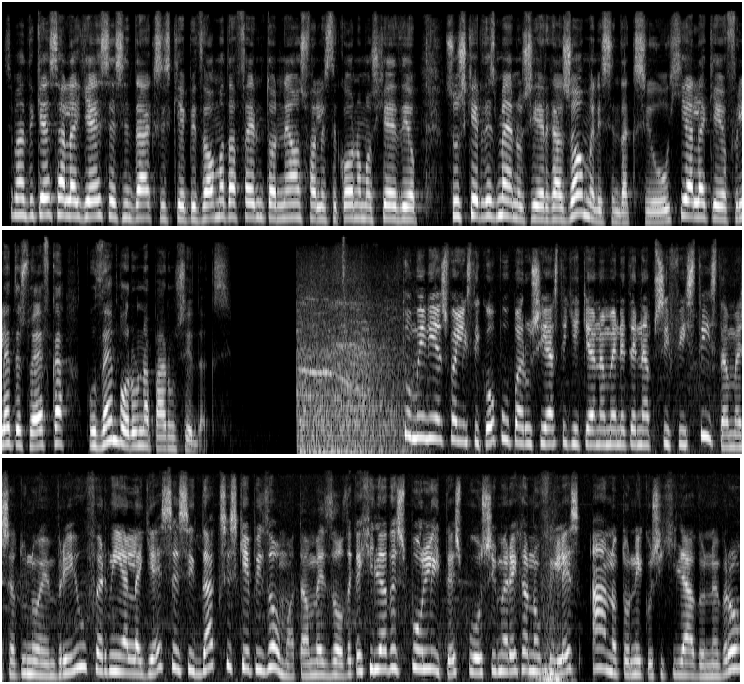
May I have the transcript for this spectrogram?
Σημαντικές αλλαγές σε συντάξεις και επιδόματα φέρνει το νέο ασφαλιστικό νομοσχέδιο στους κερδισμένους οι εργαζόμενοι συνταξιούχοι, αλλά και οι οφειλέτες του ΕΦΚΑ που δεν μπορούν να πάρουν σύνταξη. Το μήνυ ασφαλιστικό που παρουσιάστηκε και αναμένεται να ψηφιστεί στα μέσα του Νοεμβρίου φέρνει αλλαγές σε συντάξεις και επιδόματα με 12.000 πολίτες που ως σήμερα είχαν οφειλές άνω των 20.000 ευρώ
